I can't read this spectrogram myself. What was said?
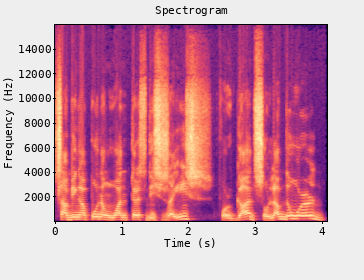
Sabi nga po ng 1 Tres 16, For God so loved the world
